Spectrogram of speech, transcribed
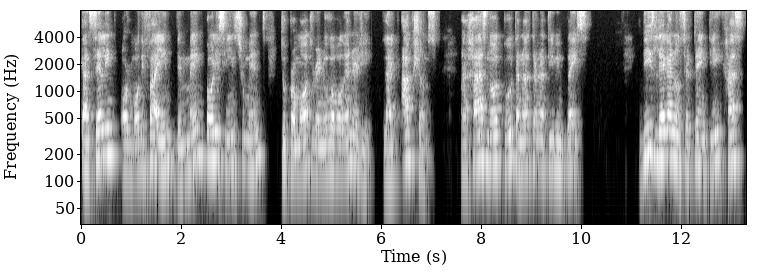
canceling or modifying the main policy instrument to promote renewable energy, like auctions, and has not put an alternative in place. This legal uncertainty has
